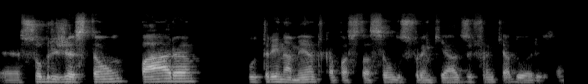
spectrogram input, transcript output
é, sobre gestão para o treinamento, capacitação dos franqueados e franqueadores. Né?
